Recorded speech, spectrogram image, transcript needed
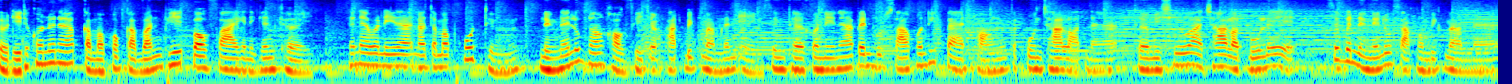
สวัสดีทุกคนด้วยนะครับ กลับมาพบกับวันพี e โปรไฟล์กันอีกเช่นเคย และในวันนี้นะเราจะมาพูดถึงหนึ่งในลูกน้องของสีจักรพรรดิบิ๊กมัมนั่นเอง ซึ่งเธอคนนี้นะเป็นบุตรสาวคนที่ 8 ของตระกูลชาร์ลอตนะฮะเธอมีชื่อว่าชาร์ลอตบูเล่ซึ่งเป็นหนึ่งในลูกสาวของบิ๊กมัมนะฮะ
